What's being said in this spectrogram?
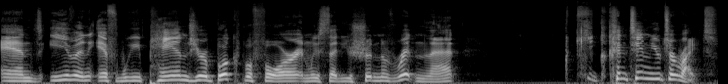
And even if we panned your book before and we said you shouldn't have written that, c- continue to write.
